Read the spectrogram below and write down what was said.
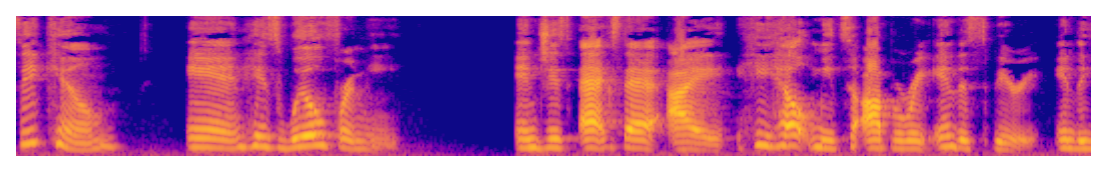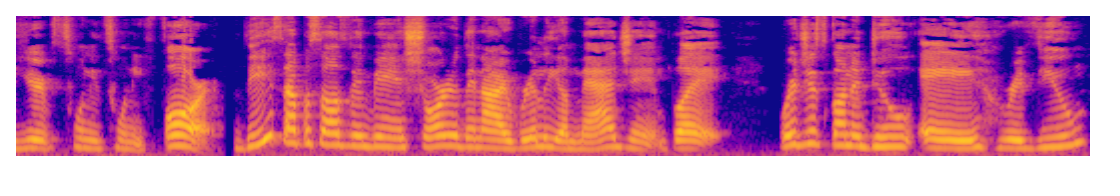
seek him and his will for me and just ask that I he helped me to operate in the spirit in the year of 2024. These episodes been being shorter than I really imagined, but we're just going to do a review.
